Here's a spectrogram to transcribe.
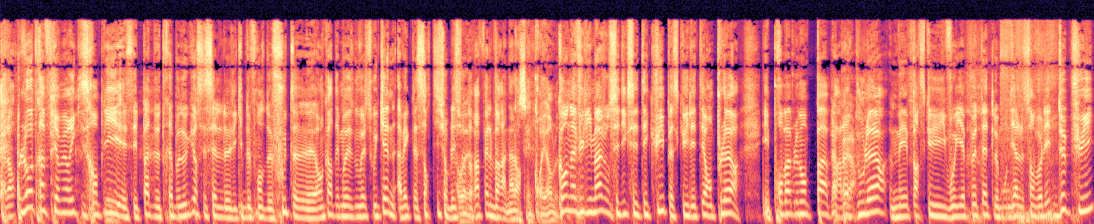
Alors, l'autre infirmerie qui se remplit, et c'est pas de très bon augure, c'est celle de l'équipe de France de foot. Euh, encore des mauvaises nouvelles ce week-end avec la sortie sur blessure Ah ouais. de Raphaël Varane. Alors, c'est incroyable. quand on a vu l'image, on s'est dit que c'était cuit parce qu'il était en pleurs et probablement pas par la douleur, mais parce qu'il voyait peut-être le mondial s'envoler. Depuis,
